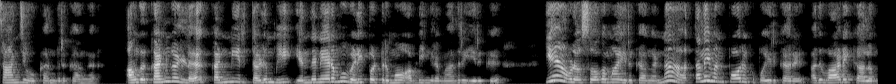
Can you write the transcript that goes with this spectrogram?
சாஞ்சு உட்காந்துருக்காங்க அவங்க கண்களில் கண்ணீர் தழும்பி எந்த நேரமும் வெளிப்பட்டுருமோ அப்படிங்கிற மாதிரி இருக்குது ஏன் அவ்வளோ சோகமாக இருக்காங்கன்னா தலைவன் போருக்கு போயிருக்காரு. அது வாடைக்காலம்.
